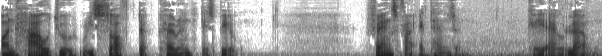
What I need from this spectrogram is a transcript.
on how to resolve the current dispute. Thanks for attention. KL Leung.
